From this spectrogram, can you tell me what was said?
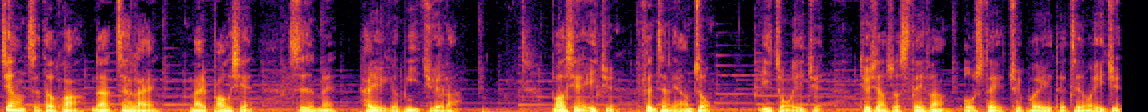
这样子的话，那再来买保险，是什么？还有一个秘诀了。保险 agent 分成两种，一种 agent 就像说 State Farm、Allstate、Triple A 的这种 agent，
